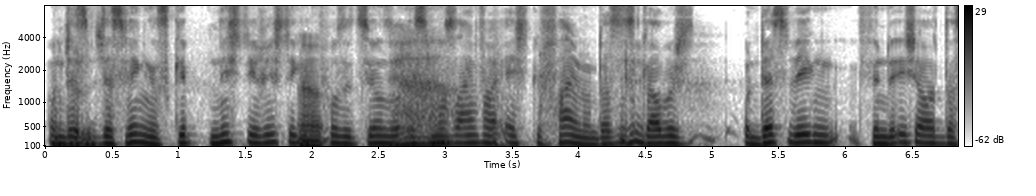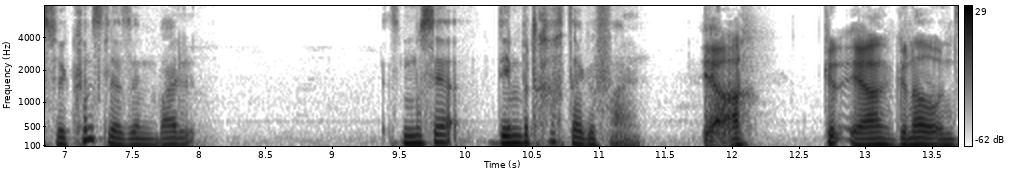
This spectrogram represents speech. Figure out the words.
und das, deswegen, es gibt nicht die richtige Ja. Position. So, Es Ja. muss einfach echt gefallen. Und das ist, glaube ich, und deswegen finde ich auch, dass wir Künstler sind, weil es muss ja dem Betrachter gefallen. Ja, Ja, genau. Und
